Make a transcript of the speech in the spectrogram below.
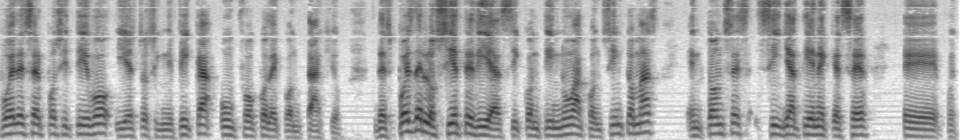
puede ser positivo y esto significa un foco de contagio. Después de los siete días, si continúa con síntomas, entonces sí ya tiene que ser eh, pues,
